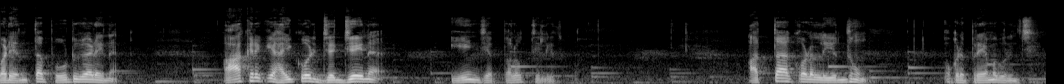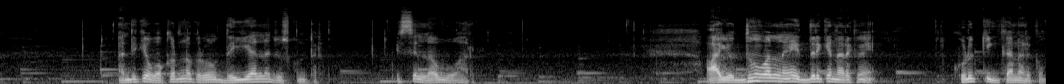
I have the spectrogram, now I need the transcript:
వాడు ఎంత పోటుగాడైనా ఆఖరికి హైకోర్టు జడ్జి అయినా ఏం చెప్పాలో తెలియదు అత్తాకోడళ్ళ యుద్ధం ఒకటి ప్రేమ గురించి. అందుకే ఒకరినొకరు దెయ్యాల్లా చూసుకుంటారు. ఇట్స్ ఎ లవ్ వార్ ఆ యుద్ధం వల్లనే ఇద్దరికి నరకమే కొడుక్కి ఇంకా నరకం.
